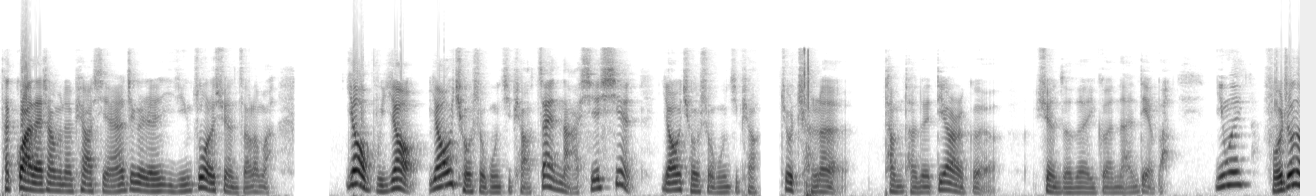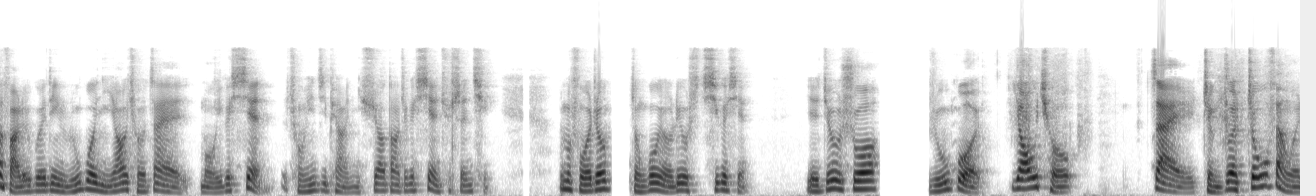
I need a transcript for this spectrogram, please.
他挂在上面的票，显然这个人已经做了选择了嘛？要不要要求手工计票？在哪些县要求手工计票，就成了。他们团队第二个选择的一个难点吧，因为佛州的法律规定，如果你要求在某一个县重新计票，你需要到这个县去申请。那么佛州总共有六十七个县，也就是说，如果要求在整个州范围，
